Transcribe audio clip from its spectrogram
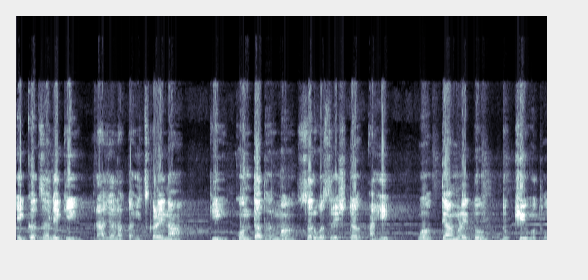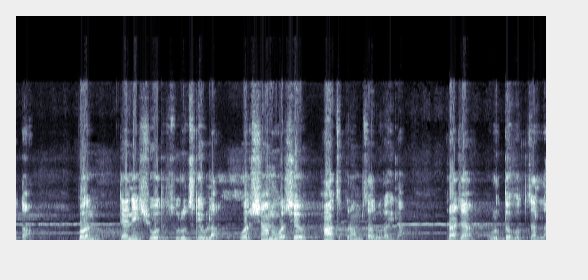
एकच झाले की राजाला काहीच कळेना की कोणता धर्म सर्वश्रेष्ठ आहे व त्यामुळे तो दुःखी होत होता. पण त्याने शोध सुरूच ठेवला. वर्षानुवर्ष हाच क्रम चालू राहिला. राजा वृद्ध होत चालला.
